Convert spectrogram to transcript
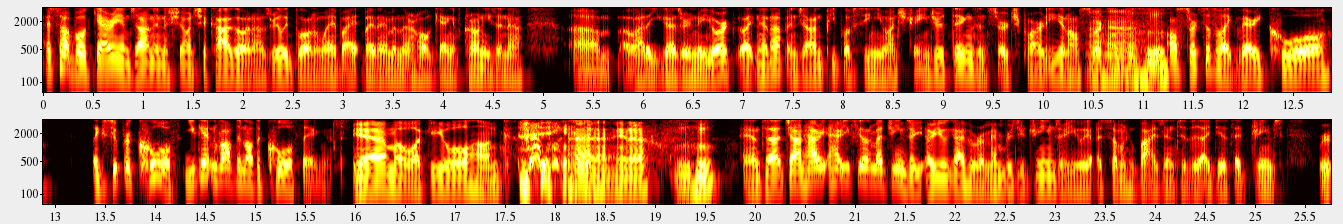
I saw both Gary and John in a show in Chicago, and I was really blown away by by them and their whole gang of cronies. And now, um, a lot of you guys are in New York, lighting it up. And John, people have seen you on Stranger Things and Search Party and all sorts of all sorts of like very cool, like super cool. You get involved in all the cool things. Yeah, I'm a lucky little hunk. you know? Mm-hmm. And uh, John, how are, you, how are you feeling about dreams? Are you, are you a guy who remembers your dreams? Are you uh someone who buys into the ideas that dreams re-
